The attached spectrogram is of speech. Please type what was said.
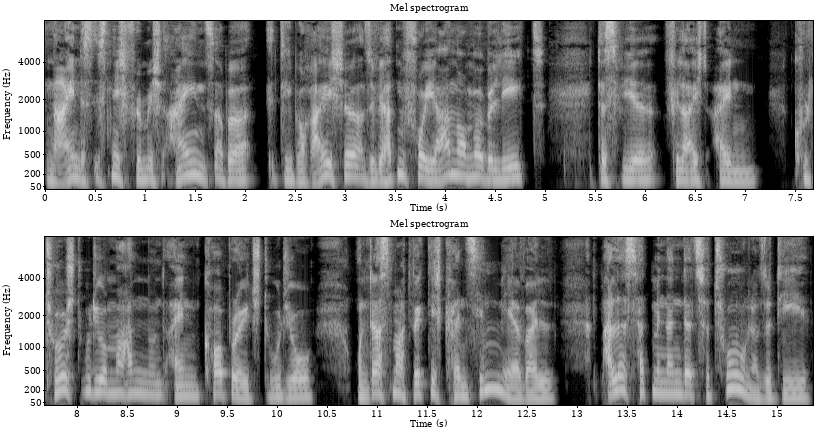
Nein, das ist nicht für mich eins, aber die Bereiche, also wir hatten vor Jahren noch mal überlegt, dass wir vielleicht ein Kulturstudio machen und ein Corporate Studio. Und das macht wirklich keinen Sinn mehr, weil alles hat miteinander zu tun. Also die,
